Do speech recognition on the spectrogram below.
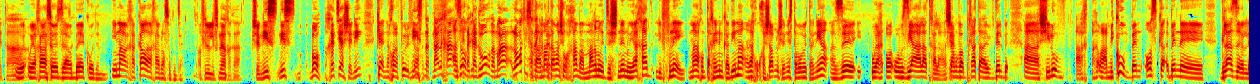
את ה... הוא, הוא יכל לעשות את זה. הרבה קודם. עם ההרחקה הוא היה חייב לעשות את זה. אפילו לפני ההרחקה. כשניס, ניס, בוא, בחצי השני, כן, נכון, אפילו לפני ניס ההרחקה. נתנה לך עזוב, את הכדור ואמרה, לא רוצים לשחק אתה יותר. אמרת משהו חכם ואמרנו את זה שנינו יחד לפני מה אנחנו מתכננים קדימה אנחנו חשבנו שניס תבוא ותניע אז זה הוא, הוא, הוא זיהה על ההתחלה אז שם כן. כבר מבחינת ההבדל ב- השילוב המיקום בין אוסקר בין אה, גלאזר ל...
